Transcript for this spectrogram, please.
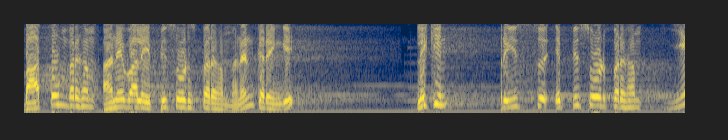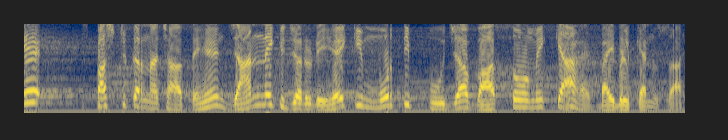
बातों पर हम आने वाले एपिसोड्स पर हम मनन करेंगे, लेकिन इस एपिसोड पर हम ये स्पष्ट करना चाहते हैं, जानने की ज़रूरी है कि मूर्ति पूजा वास्तव में क्या है बाइबल के अनुसार।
